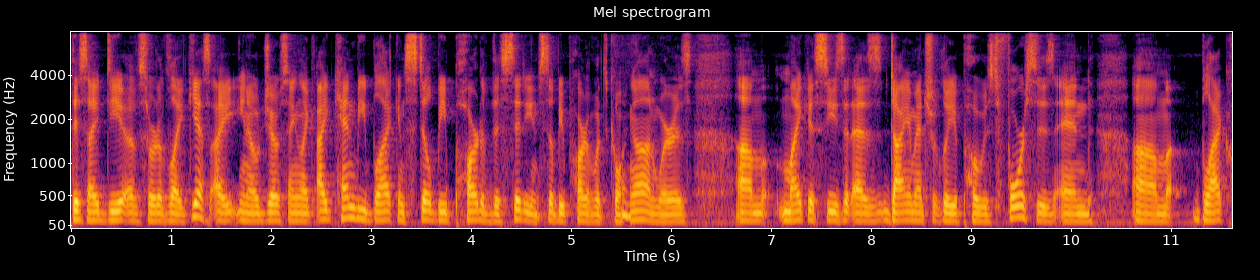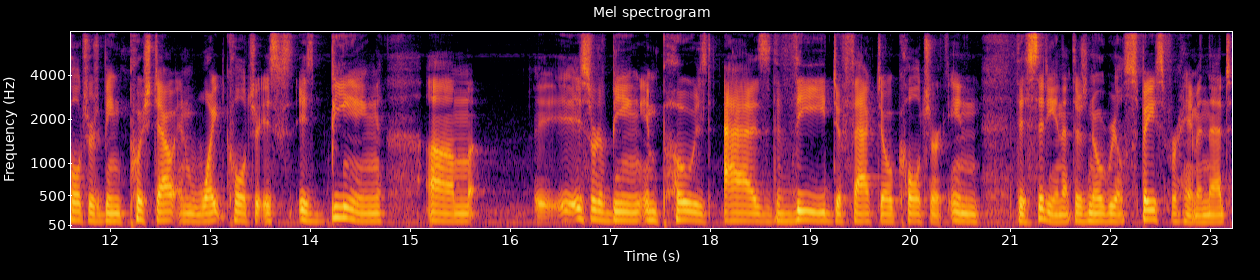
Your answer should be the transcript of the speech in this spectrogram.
this idea of sort of like, yes, I, you know, Joe saying like, I can be black and still be part of this city and still be part of what's going on, whereas um, Micah sees it as diametrically opposed forces, and um, black culture is being pushed out, and white culture is is being um, is sort of being imposed as the de facto culture in this city, and that there's no real space for him, and that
